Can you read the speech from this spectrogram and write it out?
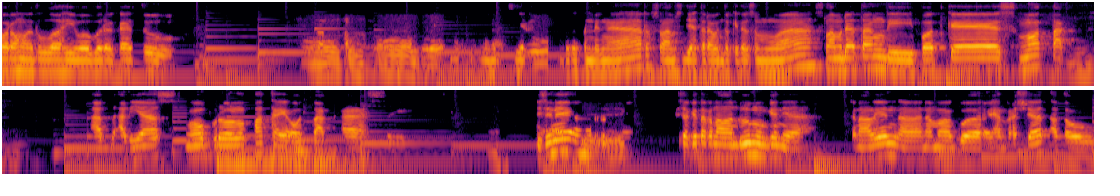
warahmatullahi wabarakatuh. Baru pendengar, salam sejahtera untuk kita semua. Selamat datang di podcast Ngotak alias ngobrol pakai otak asik. Di sini bisa kita kenalan dulu mungkin ya. Kenalin uh, nama gue Rehan Rashad atau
